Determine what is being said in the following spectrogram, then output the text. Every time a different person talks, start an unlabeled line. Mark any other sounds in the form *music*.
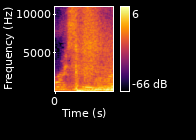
Arresto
